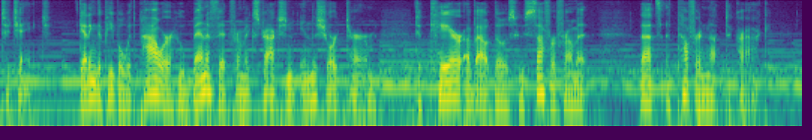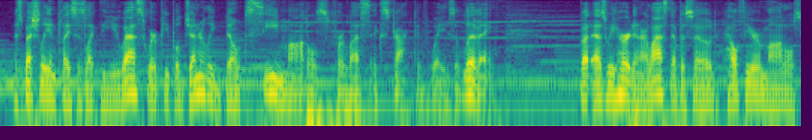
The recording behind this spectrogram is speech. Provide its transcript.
to change, getting the people with power who benefit from extraction in the short term to care about those who suffer from it that's a tougher nut to crack, especially in places like the US where people generally don't see models for less extractive ways of living. But as we heard in our last episode, healthier models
